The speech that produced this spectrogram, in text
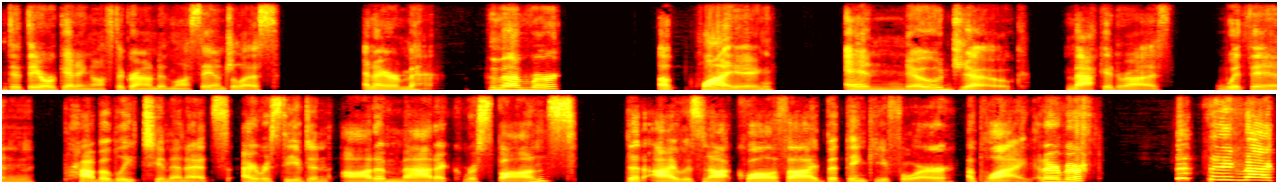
that they were getting off the ground in Los Angeles. And I rem- remember applying and no joke, Mac and Russ, within probably two minutes, I received an automatic response that I was not qualified, but thank you for applying. And I remember sitting back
